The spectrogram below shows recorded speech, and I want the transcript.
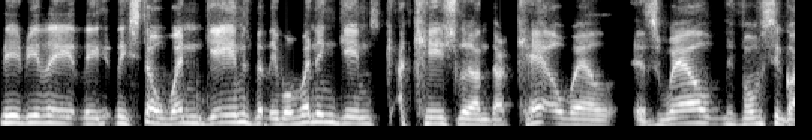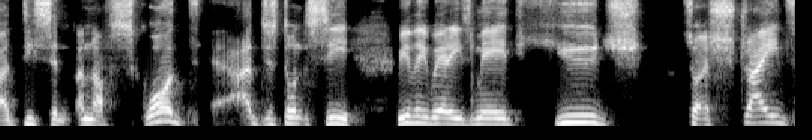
They really they, they still win games, but they were winning games occasionally under Kettlewell as well. They've obviously got a decent enough squad. I just don't see really where he's made huge sort of strides.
